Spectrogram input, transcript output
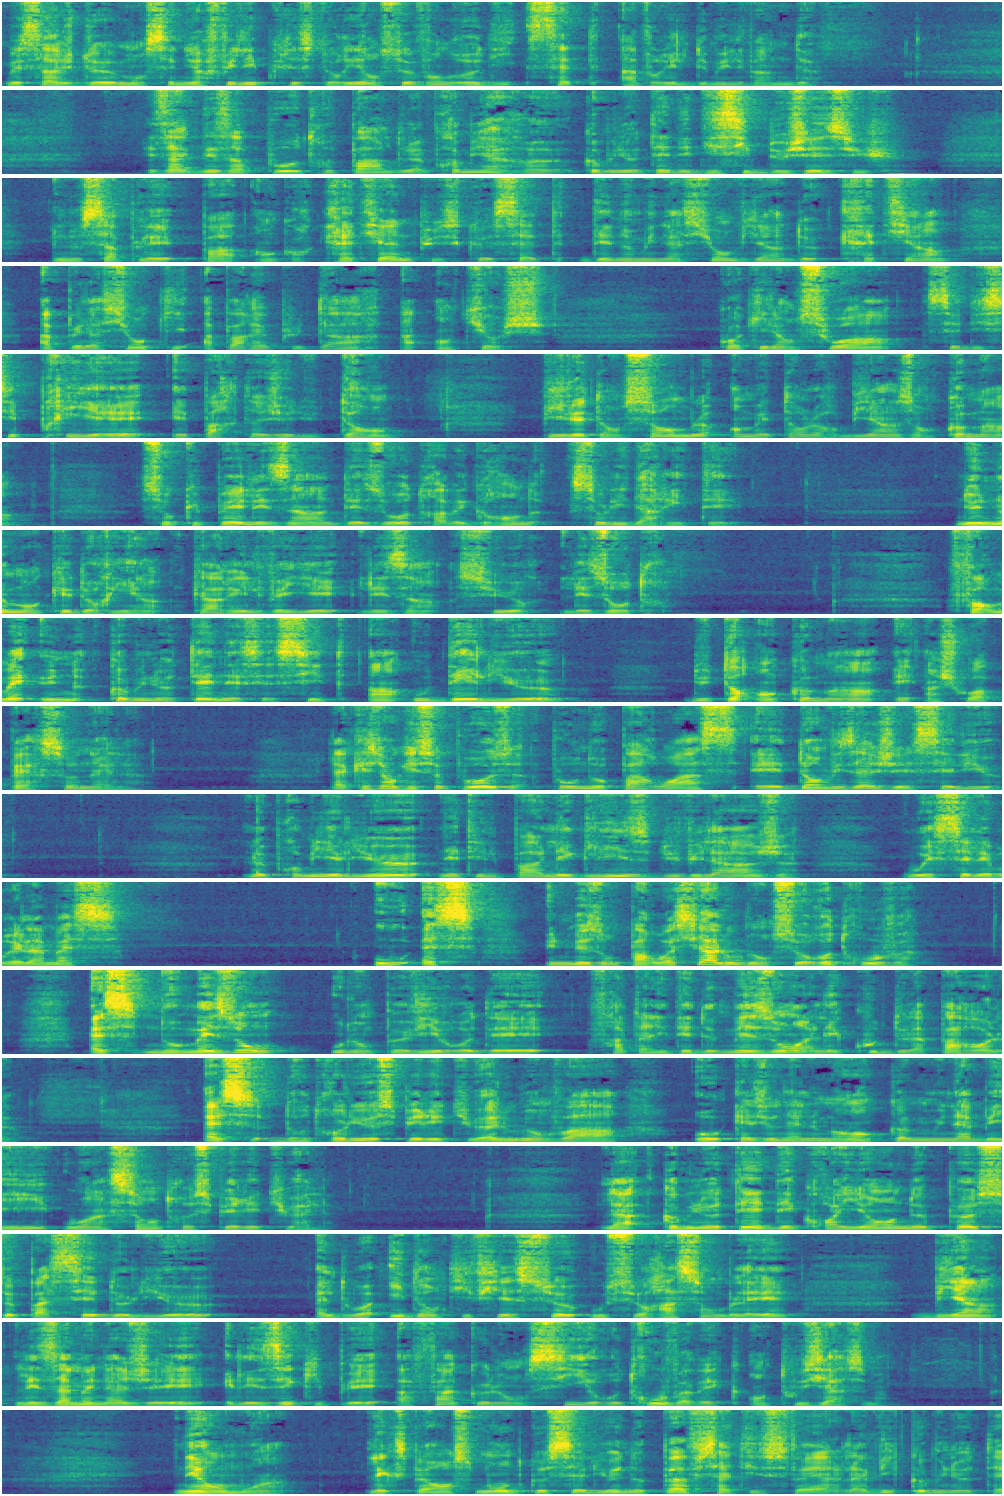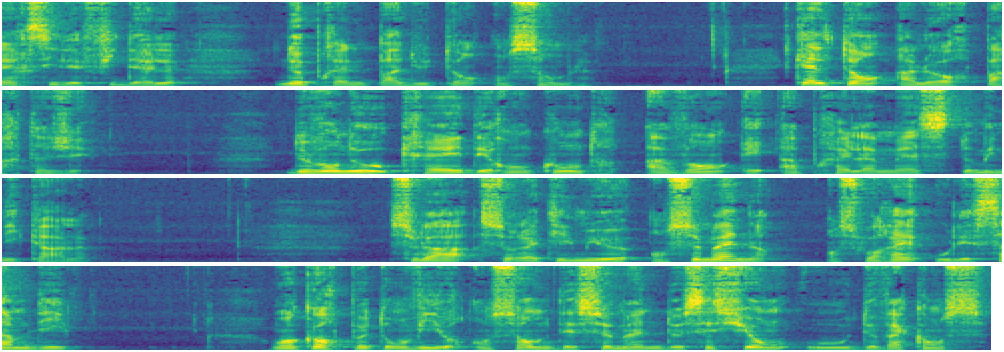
Message de Monseigneur Philippe Christori en ce vendredi 7 avril 2022. Les actes des apôtres parlent de la première euh, communauté des disciples de Jésus. Elle ne s'appelait pas encore chrétienne puisque cette dénomination vient de chrétien, appellation qui apparaît plus tard à Antioche. Quoi qu'il en soit, ces disciples priaient et partageaient du temps, vivaient ensemble en mettant leurs biens en commun, s'occupaient les uns des autres avec grande solidarité. Nul ne manquait de rien, car ils veillaient les uns sur les autres. Former une communauté nécessite un ou des lieux, du temps en commun et un choix personnel. La question qui se pose pour nos paroisses est d'envisager ces lieux. Le premier lieu n'est-il pas l'église du village où est célébrée la messe? Ou est-ce une maison paroissiale où l'on se retrouve? Est-ce nos maisons où l'on peut vivre des fraternité de maison à l'écoute de la parole. Est-ce d'autres lieux spirituels où l'on va occasionnellement comme une abbaye ou un centre spirituel? La communauté des croyants ne peut se passer de lieux, elle doit identifier ceux où se rassembler, bien les aménager et les équiper afin que l'on s'y retrouve avec enthousiasme. Néanmoins, l'expérience montre que ces lieux ne peuvent satisfaire la vie communautaire si les fidèles ne prennent pas du temps ensemble. Quel temps alors partager? Devons-nous créer des rencontres avant et après la messe dominicale? Cela serait-il mieux en semaine, en soirée ou les samedis? Ou encore peut-on vivre ensemble des semaines de session ou de vacances?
